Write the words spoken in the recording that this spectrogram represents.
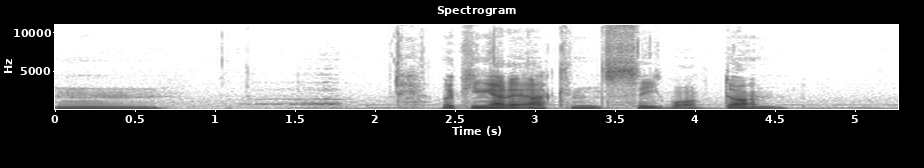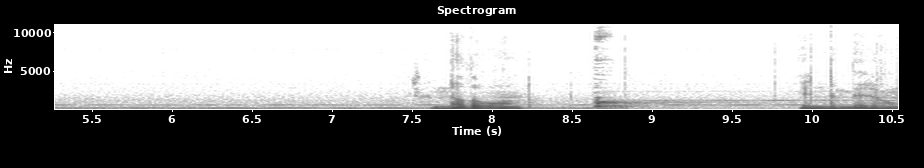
Hmm. Looking at it, I can see what I've done. There's another one in the middle.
